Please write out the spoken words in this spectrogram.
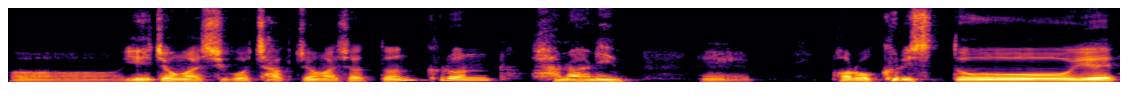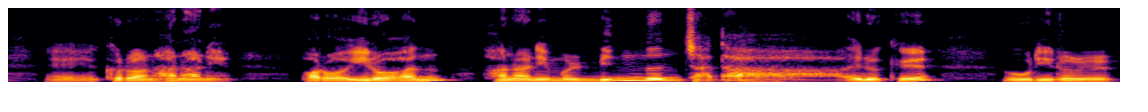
어, 예정하시고 작정하셨던 그런 하나님 예, 바로 그리스도의 예, 그런 하나님 바로 이러한 하나님을 믿는 자다 이렇게 우리를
